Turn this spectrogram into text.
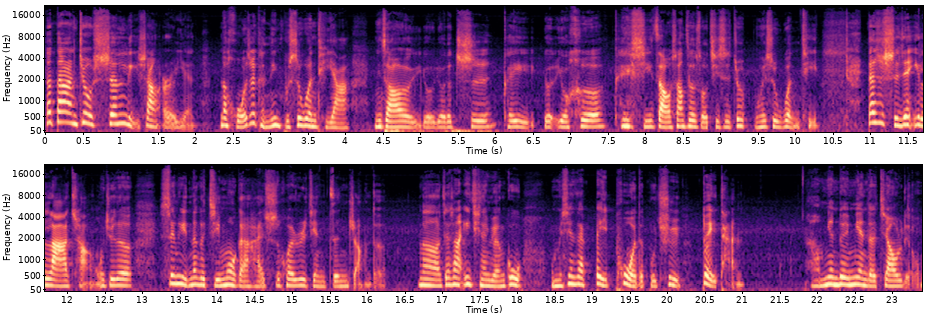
那当然，就生理上而言，那活着肯定不是问题啊。你只要有有的吃，可以有有喝，可以洗澡、上厕所，其实就不会是问题。但是时间一拉长，我觉得心里那个寂寞感还是会日渐增长的。那加上疫情的缘故，我们现在被迫的不去对谈。然后面对面的交流，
